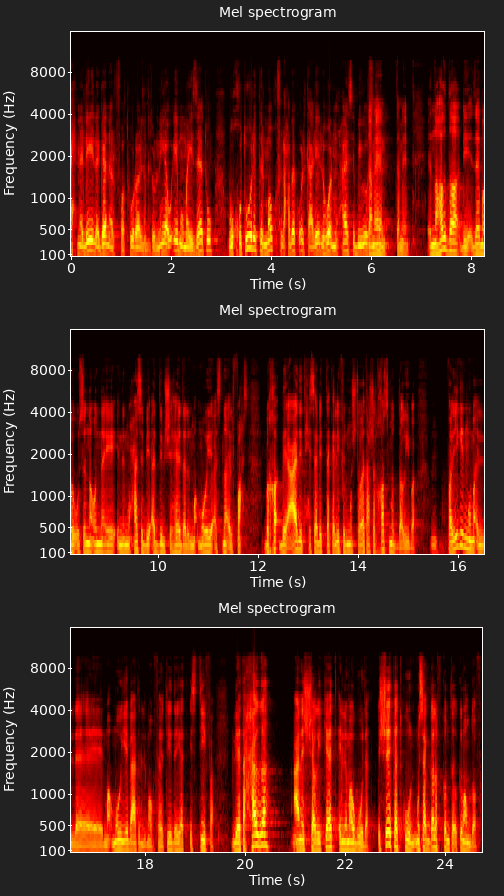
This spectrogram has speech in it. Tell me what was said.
إحنا ليه لجأنا الفاتورة الإلكترونية وإيه مميزاته وخطورة الموقف اللي حضرتك قلت عليه اللي هو المحاسب يوصل تمام تمام. النهارده بي- زي ما وصلنا قلنا إيه؟ إن المحاسب بيقدم شهادة للمأمورية أثناء الفحص بخ... بإعادة حساب التكاليف المشتريات عشان خصم الضريبة. فيجي المم... المأمور يبعت المفاتيح ديت استيفا ليتحرى عن الشركات اللي موجودة. الشركة تكون مسجلة في قيمه قيمة مضافة.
